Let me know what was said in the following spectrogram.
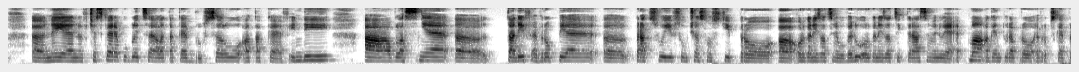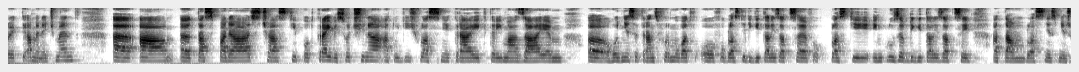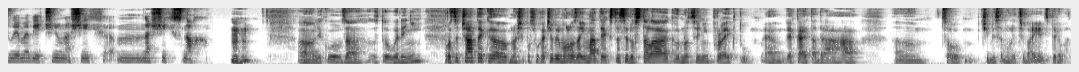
nejen v České republice, ale také v Bruselu a také v Indii. A vlastně Tady v Evropě uh, pracuji v současnosti pro uh, organizaci nebo vedu organizaci, která se jmenuje EPMA, Agentura pro evropské projekty a management. Uh, a ta spadá z části pod kraj Vysočina a tudíž vlastně kraj, který má zájem hodně se transformovat v, oblasti digitalizace, v oblasti inkluze v digitalizaci a tam vlastně směřujeme většinu našich, um, našich snah. Mm-hmm. Děkuji za, za to uvedení. Pro začátek eh, naše posluchače by mohlo zajímat, jak jste se dostala k hodnocení projektu. Eh, jaká je ta dráha, eh, co, čím by se mohli třeba i inspirovat.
